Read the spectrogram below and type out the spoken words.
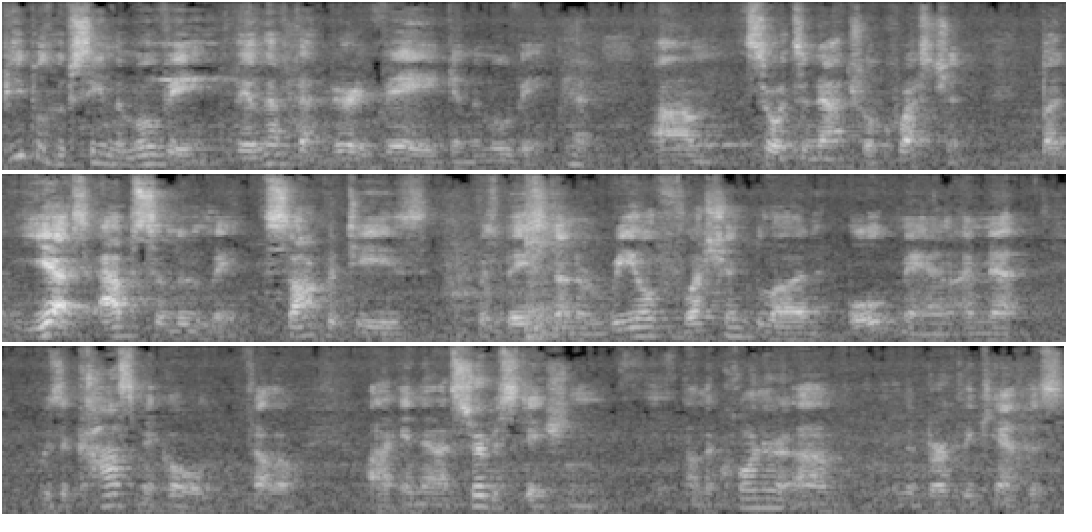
people who've seen the movie, they left that very vague in the movie. Yeah. Um, so it's a natural question. But yes, absolutely. Socrates was based on a real flesh and blood old man I met who was a cosmic old fellow uh, in a service station on the corner of the Berkeley campus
